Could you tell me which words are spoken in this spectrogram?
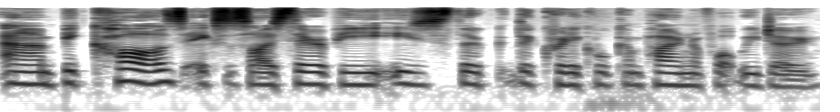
um, because exercise therapy is the, the critical component of what we do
